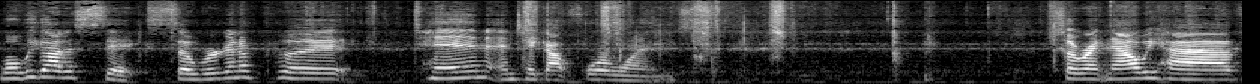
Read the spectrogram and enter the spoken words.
well, we got a six, so we're going to put 10 and take out four ones. So right now we have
